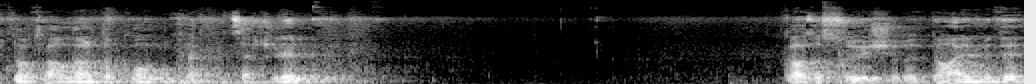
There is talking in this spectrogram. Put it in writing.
Bütün otaqlarda kombi xətti çəkilib. Qazı su işığı daimidir.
